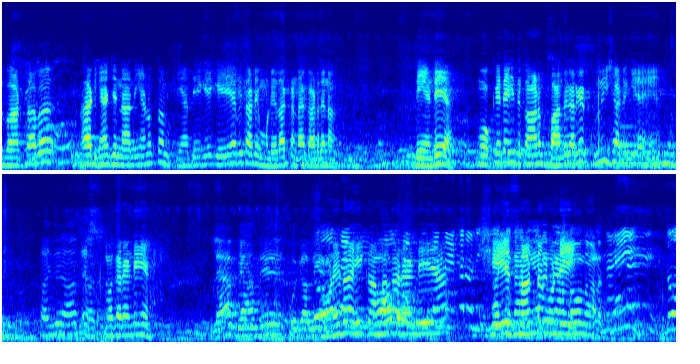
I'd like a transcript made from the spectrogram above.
ਇਹ ਬਾਠ ਸਾਹਿਬ ਸਾਡੀਆਂ ਜਨਾਨੀਆਂ ਨੂੰ ਧਮਕੀਆਂ ਦੇ ਕੇ ਗਏ ਆ ਵੀ ਤੁਹਾਡੇ ਮੁੰਡੇ ਦਾ ਕੰਡਾ ਕੱਢ ਦੇਣਾ। ਦੇਣ ਦੇ ਆ। ਮੌਕੇ ਤੇ ਅਸੀਂ ਦੁਕਾਨ ਬੰਦ ਕਰਕੇ ਖੁੱਲੀ ਛੱਡ ਕੇ ਆਏ ਆ। ਕੰਮ ਕਰਨ ਦੇ ਆ। ਲੈ ਬਿਆਨ ਦੇ ਕੋਈ ਗੱਲ ਸੋਨੇ ਦਾ ਹੀ ਕੰਮ ਕਰਨ ਦੇ ਆ। 6-7 ਮੁੰਡੇ। ਨਹੀਂ 2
